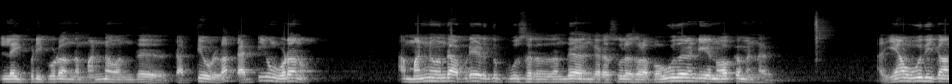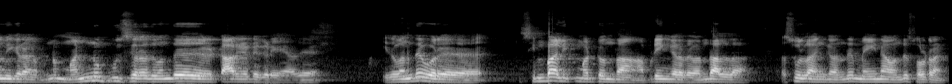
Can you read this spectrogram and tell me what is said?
இல்லை இப்படி கூட அந்த மண்ணை வந்து தட்டி விடலாம் தட்டியும் விடணும். மண் வந்து அப்படியே எடுத்து பூசுறது வந்து அங்கே ரசூலை சொல்ல அப்போ ஊத வேண்டிய நோக்கம் என்ன இருக்குது அது ஏன் ஊதி காமிக்கிறாங்க அப்படின்னா மண் பூசுறது வந்து டார்கெட்டு கிடையாது. இது வந்து ஒரு சிம்பாலிக் மட்டும்தான் அப்படிங்கிறத வந்து அல்ல ரசூல்லா இங்கே வந்து மெயினாக வந்து சொல்கிறாங்க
